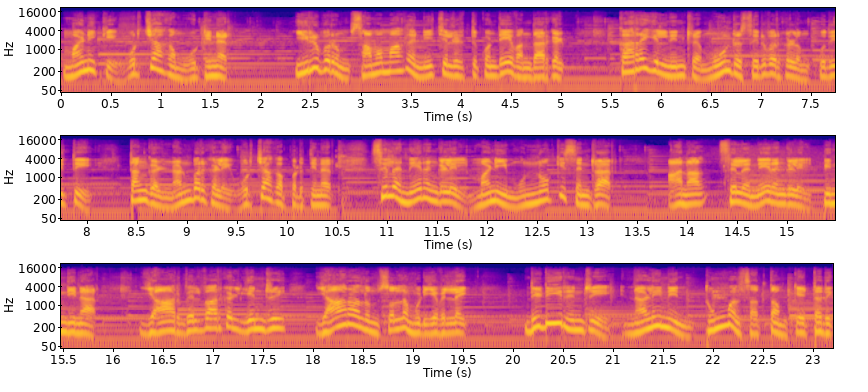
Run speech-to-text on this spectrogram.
மணிக்கு உற்சாகம் ஊட்டினர். இருவரும் சமமாக நீச்சல் எடுத்துக்கொண்டே வந்தார்கள். கரையில் நின்ற மூன்று சிறுவர்களும் குதித்து தங்கள் நண்பர்களை உற்சாகப்படுத்தினர். சில நேரங்களில் மணி முன்னோக்கி சென்றார். ஆனால் சில நேரங்களில் பிந்தினார். யார் வெல்வார்கள் என்று யாராலும் சொல்ல முடியவில்லை. திடீரென்று நளினின் தும்மல் சத்தம் கேட்டது.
